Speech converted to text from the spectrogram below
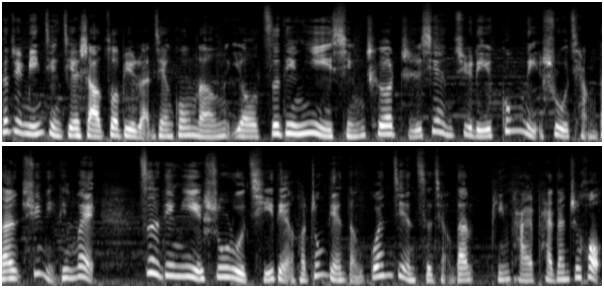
根据民警介绍，作弊软件功能有自定义行车直线距离公里数抢单、虚拟定位、自定义输入起点和终点等关键词抢单。平台派单之后，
